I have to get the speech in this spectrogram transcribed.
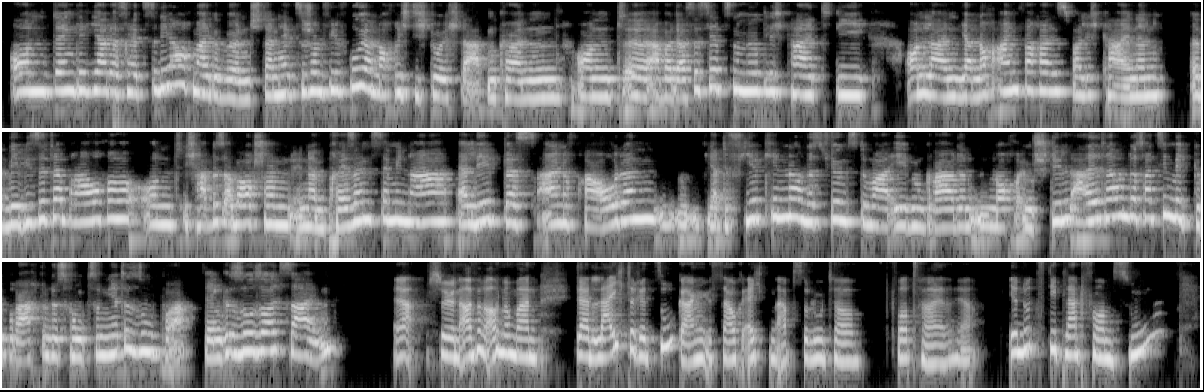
und denke, ja, das hättest du dir auch mal gewünscht. Dann hättest du schon viel früher noch richtig durchstarten können. Und äh, aber das ist jetzt eine Möglichkeit, die online ja noch einfacher ist, weil ich keinen äh, Babysitter brauche. Und ich habe es aber auch schon in einem Präsenzseminar erlebt, dass eine Frau dann, die hatte vier Kinder und das jüngste war eben gerade noch im Stillalter und das hat sie mitgebracht und das funktionierte super. Ich denke, so soll es sein. Ja, schön. Einfach auch nochmal der leichtere Zugang ist auch echt ein absoluter Vorteil, ja. Ihr nutzt die Plattform Zoom.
